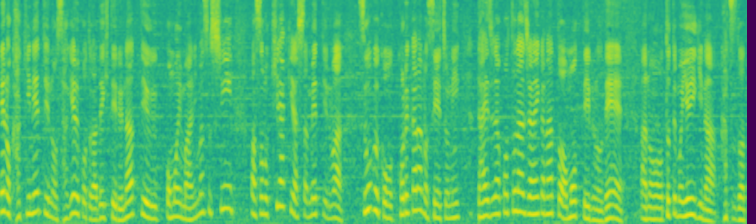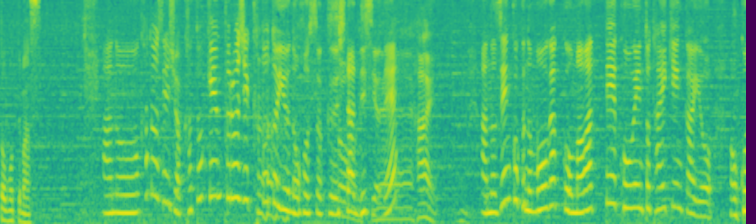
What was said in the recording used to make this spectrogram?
への垣根っていうのを下げることができているなっていう思いもありますし、まあ、そのキラキラした目っていうのはすごくこうこれからの成長に大事なことなんじゃないかなとは思っているのであのとても有意義な活動だと思ってます。あの加藤選手は加藤研プロジェクトというのを発足したんですよそうね。はい。あの全国の盲学校を回って講演と体験会を行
